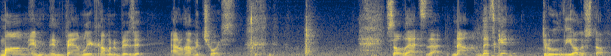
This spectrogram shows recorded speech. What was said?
Mom and, and family are coming to visit. I don't have a choice. so that's that. Now, let's get through the other stuff.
